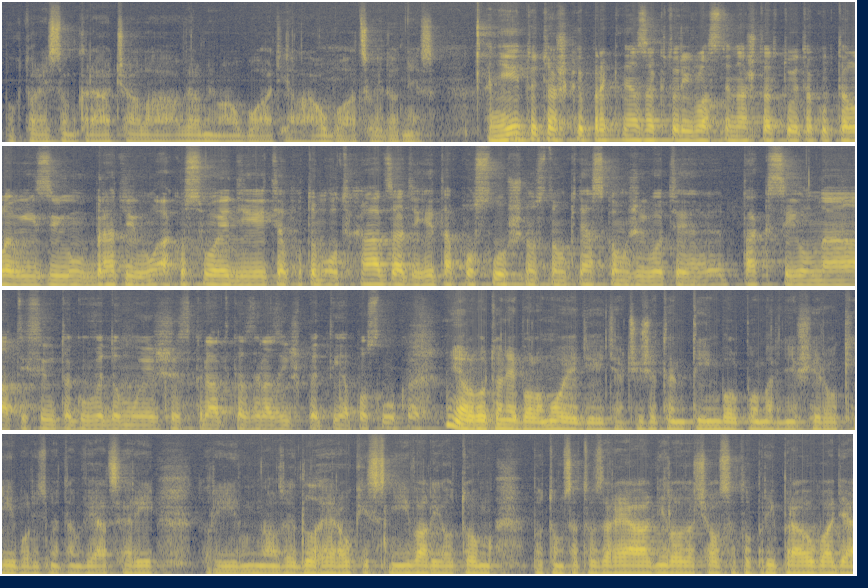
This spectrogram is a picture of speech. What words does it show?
po ktorej som kráčal a veľmi ma obohatila a obohacuje dodnes. A nie je to ťažké pre kňaza, ktorý vlastne naštartuje takú televíziu, brať ju ako svoje dieťa, potom odchádzať, je tá poslušnosť v tom kňazskom živote tak silná a ty si ju tak uvedomuješ, že skrátka zrazíš pety a poslúchaš? Nie, lebo to nebolo moje dieťa, čiže ten tým bol pomerne široký, boli sme tam viacerí, ktorí naozaj dlhé roky snívali o tom, potom sa to zreálnilo, začalo sa to pripravovať a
